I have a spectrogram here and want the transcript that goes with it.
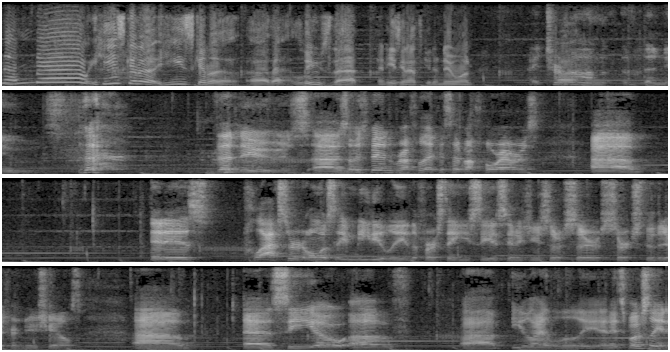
No, no, he's gonna he's gonna uh, that lose that, and he's gonna have to get a new one. I turn Uh. on the news. the news. Uh, so it's been roughly, like I said, about four hours. Um, it is plastered almost immediately. The first thing you see as soon as you sort of ser- search through the different news channels. Um, as CEO of uh, Eli Lilly, and it's mostly an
